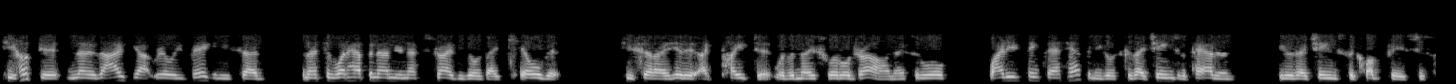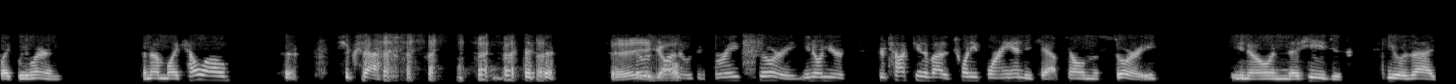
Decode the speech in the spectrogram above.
he hooked it, and then his eyes got really big, and he said, "And I said, what happened on your next drive?" He goes, "I killed it." He said, "I hit it. I piped it with a nice little draw." And I said, "Well, why do you think that happened?" He goes, "Because I changed the pattern." He goes, "I changed the club face, just like we learned." And I'm like, "Hello." success. there you go. Fun. It was a great story. You know, when you're you're talking about a 24 handicap telling the story, you know, and that he just he goes, I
